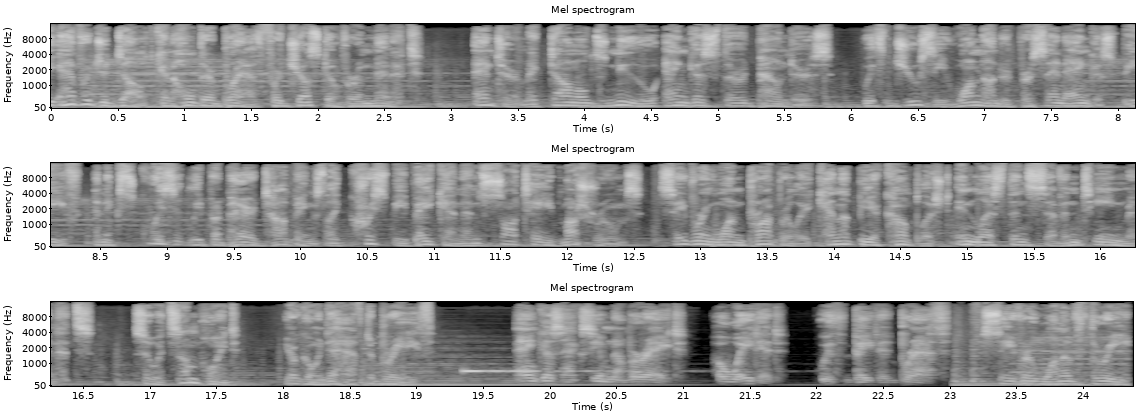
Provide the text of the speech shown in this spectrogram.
The average adult can hold their breath for just over a minute. Enter McDonald's new Angus Third Pounders with juicy 100% Angus beef and exquisitely prepared toppings like crispy bacon and sauteed mushrooms. Savoring one properly cannot be accomplished in less than 17 minutes. So at some point, you're going to have to breathe. Angus Axiom number 8, awaited with bated breath. Savor one of three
